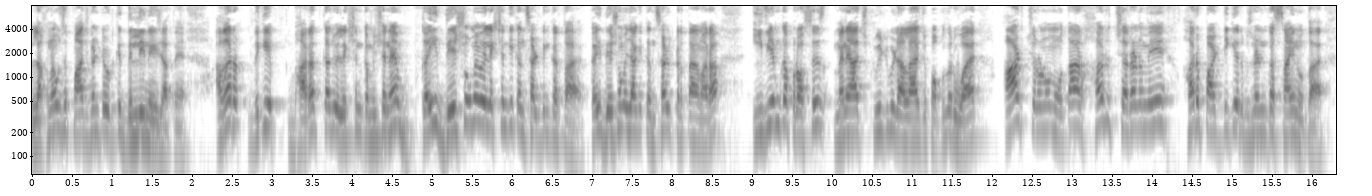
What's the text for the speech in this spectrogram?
लखनऊ से पाँच घंटे उठ के दिल्ली नहीं जाते हैं। अगर, देखिए, भारत का जो इलेक्शन कमीशन है, कई देशों में वो इलेक्शन की कंसल्टिंग करता है। कई देशों में जाके कंसल्ट करता है हमारा। ईवीएम का प्रोसेस मैंने आज ट्वीट भी डाला है, जो पॉपुलर हुआ है। आठ चरणों में होता है और हर चरण में हर पार्टी के रिप्रेजेंटेंट का साइन होता है।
